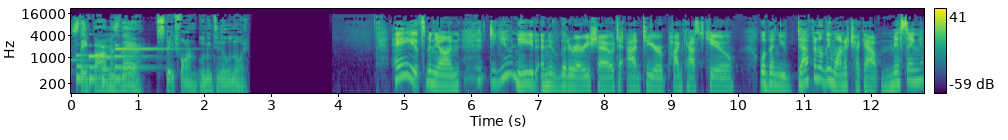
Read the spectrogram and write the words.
State Farm is there. State Farm, Bloomington, Illinois. Hey, it's Mignon. Do you need a new literary show to add to your podcast queue? Well, then you definitely want to check out Missing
